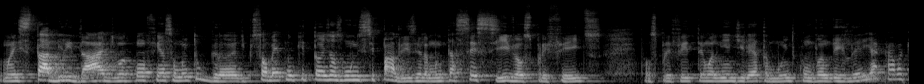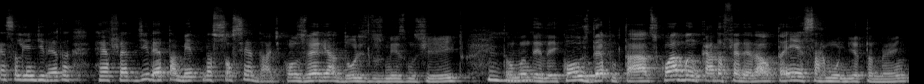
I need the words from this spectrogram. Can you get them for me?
uma estabilidade, uma confiança muito grande, principalmente no que tange aos municipalistas. Ele é muito acessível aos prefeitos. Então, os prefeitos têm uma linha direta muito com o Vanderlei e acaba que essa linha direta reflete diretamente na sociedade, com os vereadores dos mesmos jeitos. Uhum. Então, Vanderlei, com os deputados, com a bancada federal, tem essa harmonia também.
